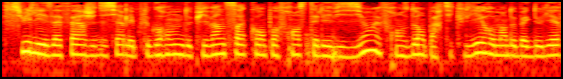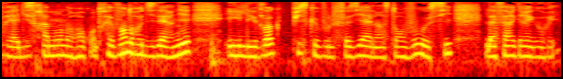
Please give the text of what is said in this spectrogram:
suit les affaires judiciaires les plus grandes depuis 25 ans pour France Télévisions et France 2 en particulier. Romain de Bec de Lièvre et Alice Ramon l'ont rencontré vendredi dernier et il évoque, puisque vous le faisiez à l'instant vous aussi, l'affaire Grégory.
